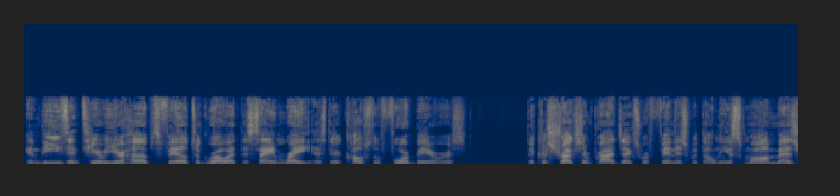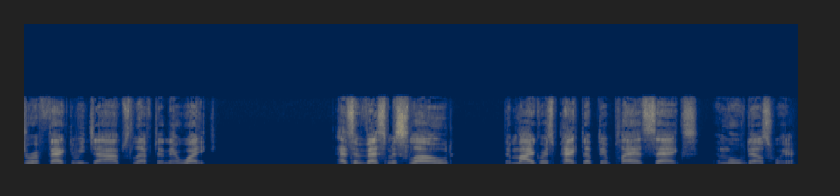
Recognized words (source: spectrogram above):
and these interior hubs failed to grow at the same rate as their coastal forebearers, the construction projects were finished with only a small measure of factory jobs left in their wake. As investment slowed, the migrants packed up their plaid sacks and moved elsewhere.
